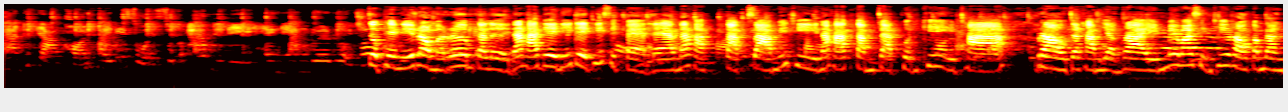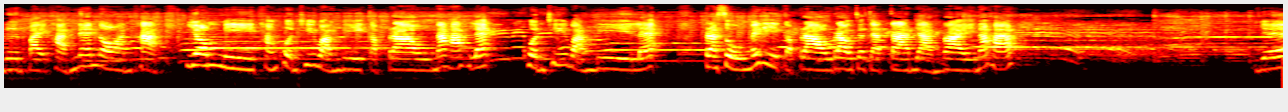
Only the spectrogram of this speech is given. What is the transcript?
งานทุกอย่างขอให้ไปได้สวยสุขภาพดีๆเฮงๆรวยๆโชคจบเพลงนี้เรามาเริ่มกันเลยนะคะ เดย์นี้เดย์ที่ 18 แล้วนะคะกับ 3 วิธีนะคะกำจัดคนขี้อิจฉาเราจะทำอย่างไร ไม่ว่าสิ่งที่เรากำลังเดินไปค่ะแน่นอนค่ะ ย่อมมีทั้งคนที่หวังดีกับเรานะคะ และคนที่หวังดีและประสงค์ไม่ดีกับเรา เราจะจัดการอย่างไรนะคะ เย้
